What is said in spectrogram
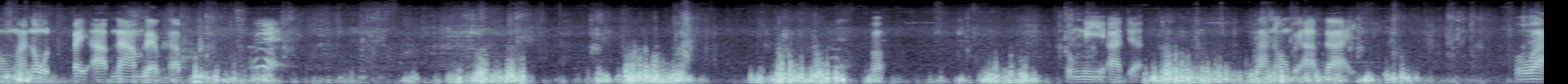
น้องมาโนดไปอาบน้ำแล้วครับ ก็ตรงนี้อาจจะพาน้องไปอาบได้ เพราะว่า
